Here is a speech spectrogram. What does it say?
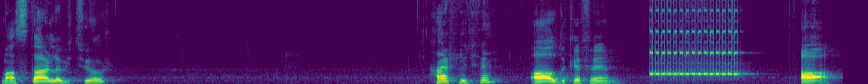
Mastarla bitiyor. Harf lütfen. Aldık efendim. A.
